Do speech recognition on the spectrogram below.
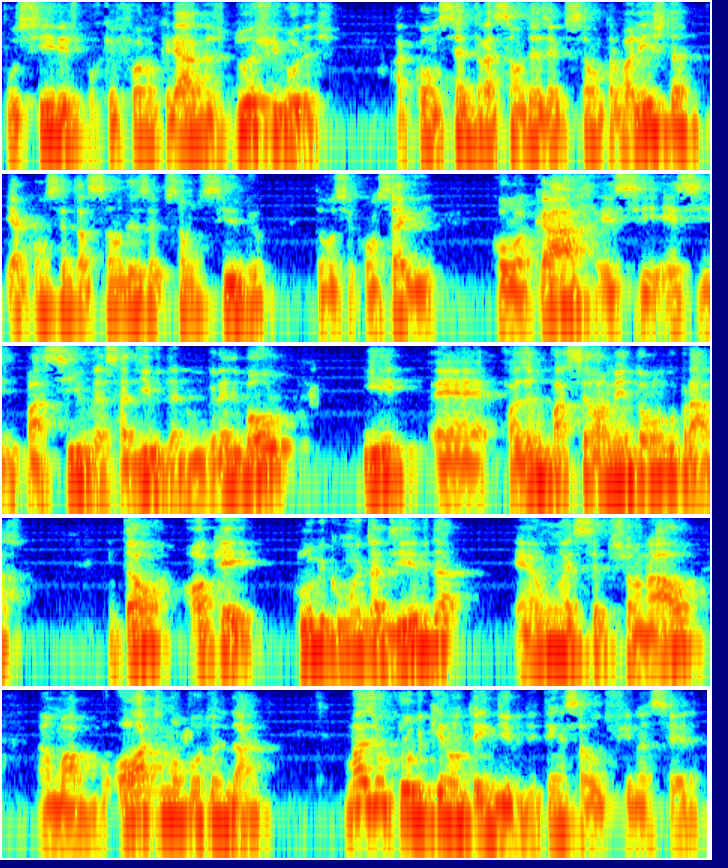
possíveis, porque foram criadas duas figuras: a concentração da execução trabalhista e a concentração da execução civil. Então, você consegue colocar esse, esse passivo, essa dívida, num grande bolo e é, fazendo um parcelamento a longo prazo. Então, ok, clube com muita dívida é um excepcional, é uma ótima oportunidade. Mas e o clube que não tem dívida e tem saúde financeira?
